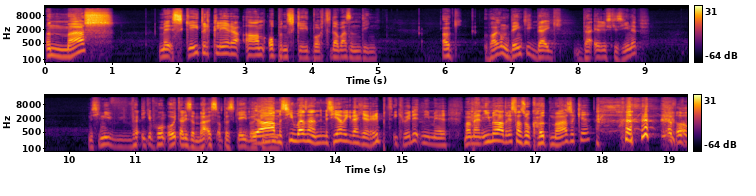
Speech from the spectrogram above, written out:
een muis met skaterkleren aan op een skateboard. Dat was een ding. het? Waarom denk ik dat ik dat ergens gezien heb? Misschien niet... Ik heb gewoon ooit al eens een muis op een skateboard Ja, gezien. misschien, was dat, misschien had ik dat geript. Ik weet het niet meer. Maar mijn e-mailadres was ook het muizeke. Dat?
